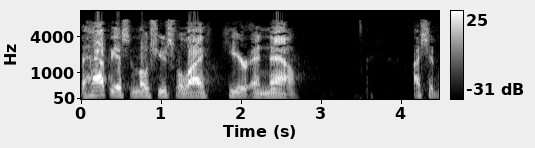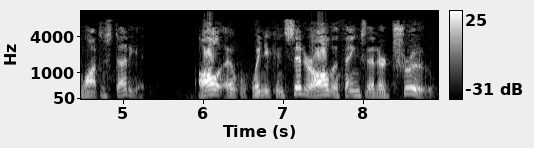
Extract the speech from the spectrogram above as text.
the happiest and most useful life here and now. I should want to study it. All uh, when you consider all the things that are true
